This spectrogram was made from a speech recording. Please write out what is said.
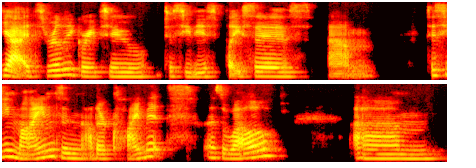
yeah, it's really great to to see these places, um, to see mines in other climates as well. Um,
